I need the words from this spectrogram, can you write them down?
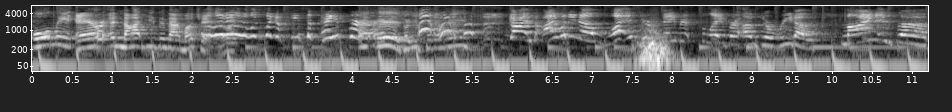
only air and not even that much air. It air. literally Like, looks like a piece of paper. It is. Are you kidding me? Guys, I want to know what is your favorite flavor of Doritos? Mine is the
